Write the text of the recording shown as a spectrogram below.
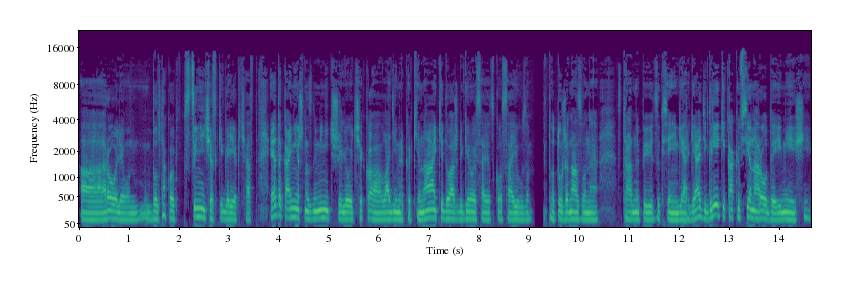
а, роли. Он был такой сценический грек часто. Это, конечно, знаменитейший летчик а, Владимир Кокинаки, дважды Герой Советского Союза. Тот уже названная странная певица Ксения Георгиади. Греки, как и все народы, имеющие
